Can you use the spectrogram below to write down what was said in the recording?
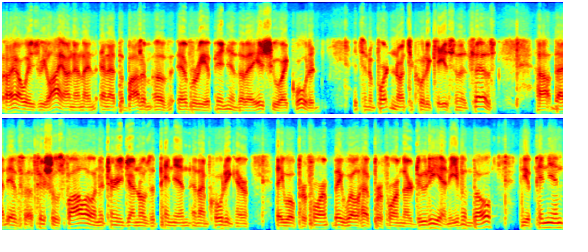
I always rely on, and, and at the bottom of every opinion that I issue, I quoted it's an important North Dakota case, and it says uh, that if officials follow an attorney general's opinion, and I'm quoting here, they will perform, they will have performed their duty, and even though the opinion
